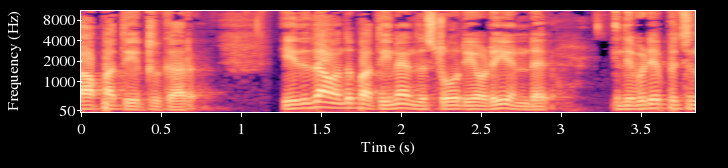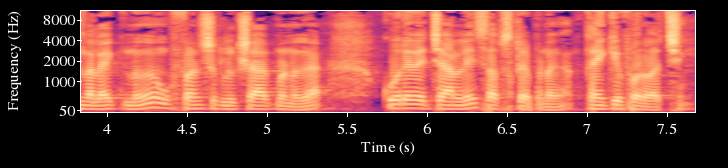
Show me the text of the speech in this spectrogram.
காப்பாற்றிட்டு இருக்காரு. இதுதான் வந்து பார்த்தீங்கன்னா இந்த ஸ்டோரியோட எண்டு இந்த வீடியோ பிடிச்சிருந்த லைக் பண்ணுங்கள் உங்கள் ஃப்ரெண்ட்ஸுங்களுக்கு ஷேர் பண்ணுங்கள் கூறவே சேனலையும் சப்ஸ்கிரைப் பண்ணுங்கள் தேங்க்யூ ஃபார் வாட்சிங்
